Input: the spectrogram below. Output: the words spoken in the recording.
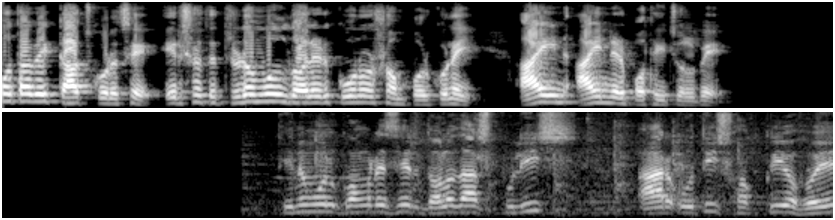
মোতাবেক কাজ করেছে। এর সাথে তৃণমূল দলের কোনো সম্পর্ক নেই। আইন আইনের পথেই চলবে। তৃণমূল কংগ্রেসের দলদাস পুলিশ আর অতি সক্রিয় হয়ে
